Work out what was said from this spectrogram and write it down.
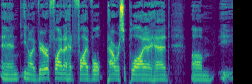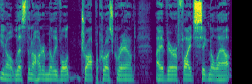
and you know I verified I had five volt power supply. I had um, you know less than 100 millivolt drop across ground. I verified signal out,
